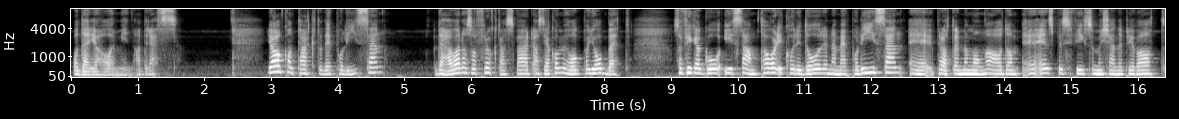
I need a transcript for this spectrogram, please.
och där jag har min adress. Jag kontaktade polisen. Det här var något så fruktansvärt, alltså jag kommer ihåg på jobbet så fick jag gå i samtal i korridorerna med polisen, eh, pratade med många av dem, eh, en specifik som jag känner privat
